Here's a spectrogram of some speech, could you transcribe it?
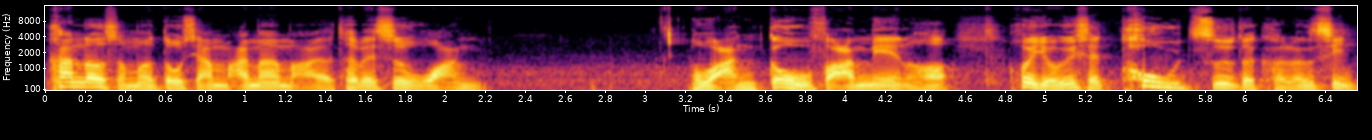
看到什么都想买买买的，特别是晚。网购方面哈，会有一些透支的可能性，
